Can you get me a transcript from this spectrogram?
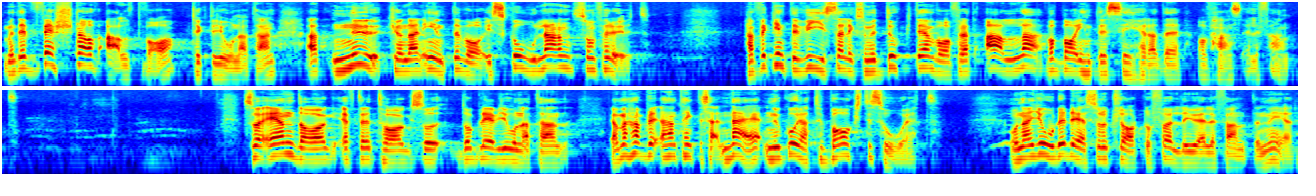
Men det värsta av allt var, tyckte Jonathan, att nu kunde han inte vara i skolan som förut. Han fick inte visa liksom hur duktig han var för att alla var bara intresserade av hans elefant. Så en dag efter ett tag så då blev Jonathan, ja men han, han tänkte så här, nej nu går jag tillbaks till zooet. Och när han gjorde det så då klart, då följde ju elefanten med.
